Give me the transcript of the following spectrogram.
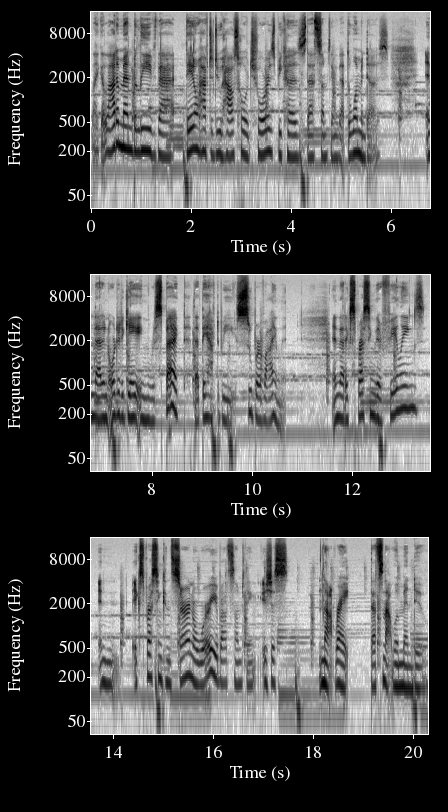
Like a lot of men believe that they don't have to do household chores because that's something that the woman does. And that in order to gain respect that they have to be super violent. And that expressing their feelings and expressing concern or worry about something is just not right. That's not what men do.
